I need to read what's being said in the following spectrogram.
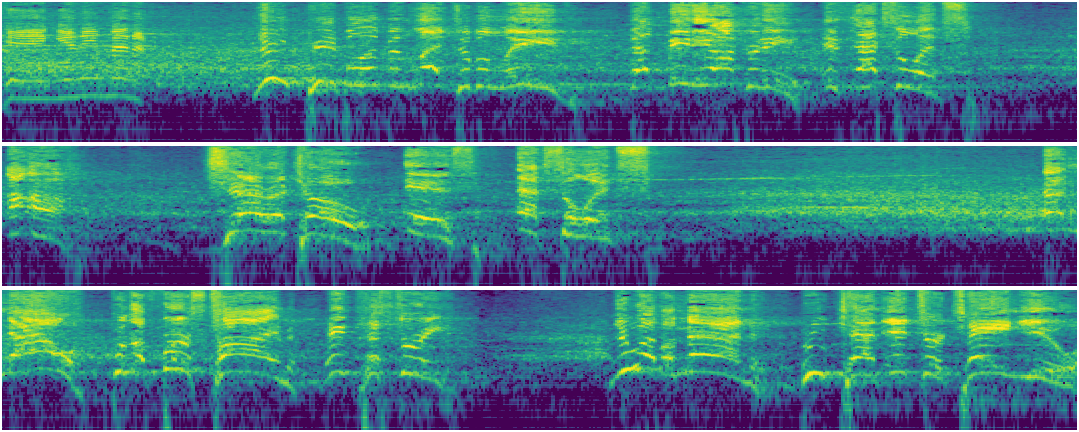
King, any minute. You people have been led to believe that mediocrity is excellence. Uh-uh. Jericho is excellence. And now, for the first time in history, you have a man who can entertain you.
